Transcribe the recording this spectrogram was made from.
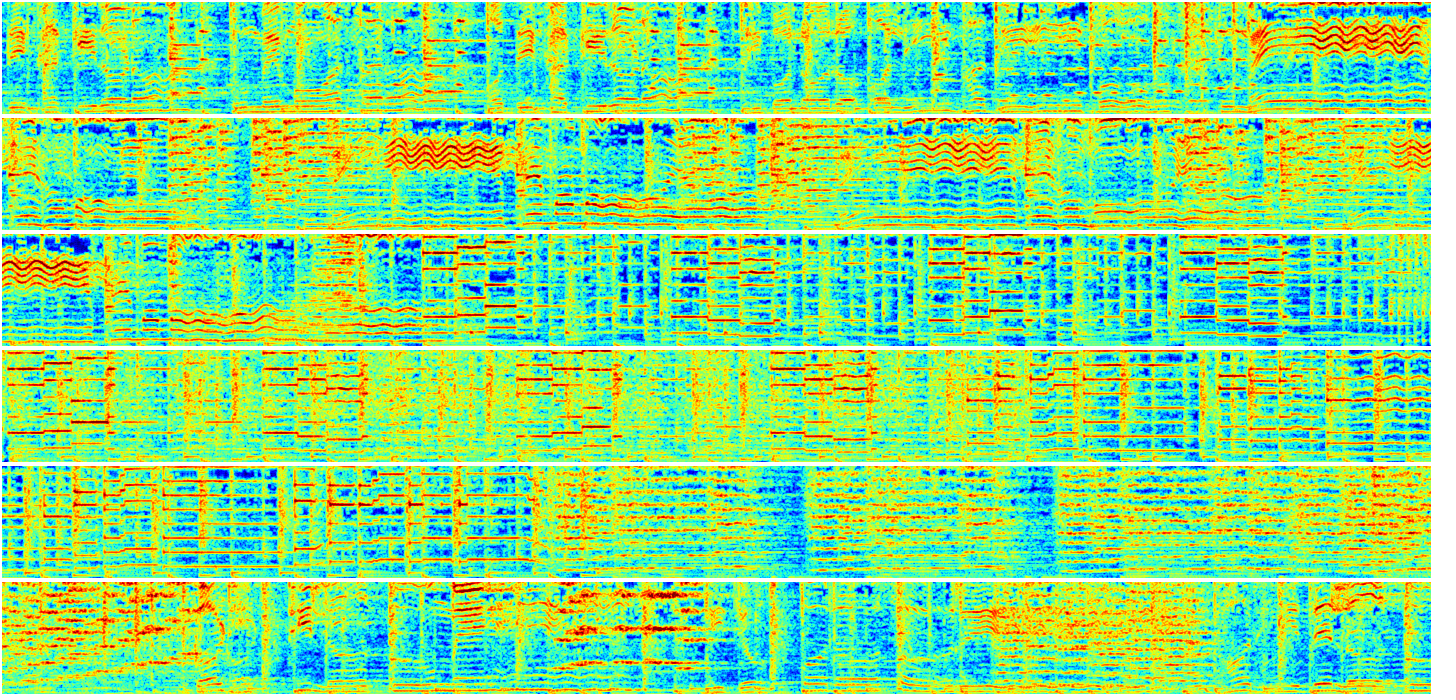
ଅଦେଖା କିରଣ ତୁମେ ମୋ ଆଶାର ଅଦେଖା କିରଣ ଜୀବନର ଅଲିଭା ଦୀପ। ତୁମେ ସ୍ନେହମୟ ତୁମେ ପ୍ରେମମୟ। ଗଢ଼ିଥିଲ ତୁମେ ନିଜ ପରଶରେ ଭରିଦେଲ ତୁମେ ତୁମ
